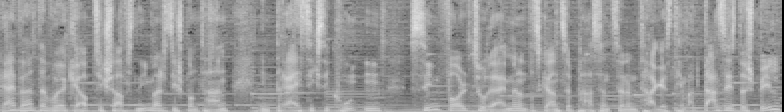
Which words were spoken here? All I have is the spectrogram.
Drei Wörter, wo ihr glaubt, ich schaff's niemals, die spontan in 30 Sekunden sinnvoll zu reimen und das Ganze passend zu einem Tagesthema. Das ist das Spiel.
